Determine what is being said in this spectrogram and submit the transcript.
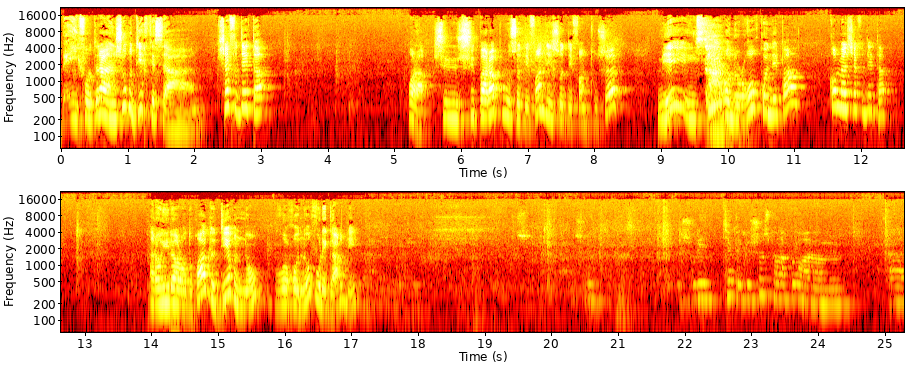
Ben, il faudra un jour dire que c'est un chef d'État. Voilà, je ne suis pas là pour se défendre, il se défend tout seul. Mais ici, on ne le reconnaît pas comme un chef d'État. Alors il a le droit de dire non, vos Renault, vous les gardez. Je voulais dire quelque chose par rapport à, à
